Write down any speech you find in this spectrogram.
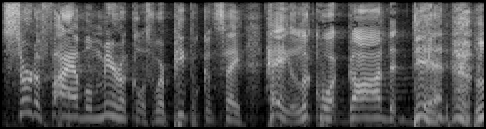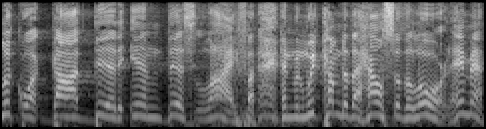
Certifiable miracles where people can say, hey, look what God did. Look what God did in this life. And when we come to the house of the Lord, amen,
